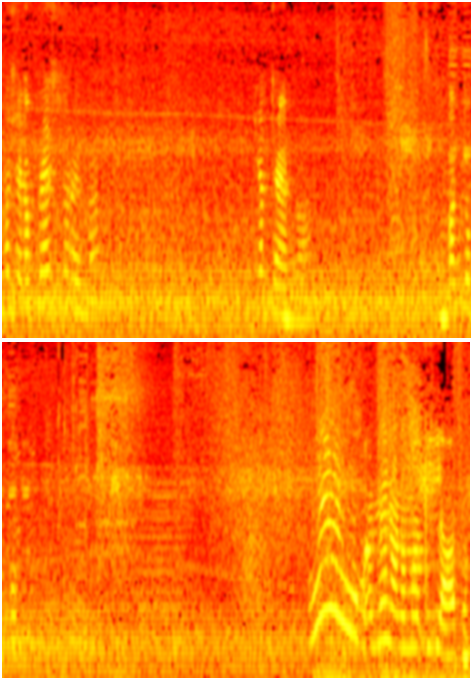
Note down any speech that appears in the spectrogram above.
Ma c'è l'oppressor e beh? Chi atterra? Batto po'. Uh, almeno non mi ha killato.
